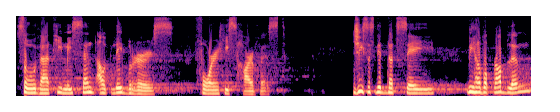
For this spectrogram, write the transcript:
so that he may send out laborers for his harvest. Jesus did not say, We have a problem,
